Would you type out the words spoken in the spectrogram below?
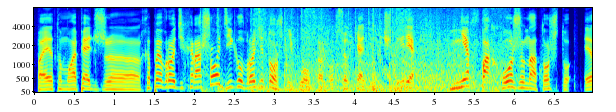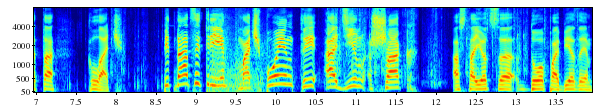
Поэтому, опять же, хп вроде хорошо, Дигл вроде тоже неплохо. Но все-таки один в 4 не похоже на то, что это клатч. 15-3. Матчпоинт и один шаг остается до победы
